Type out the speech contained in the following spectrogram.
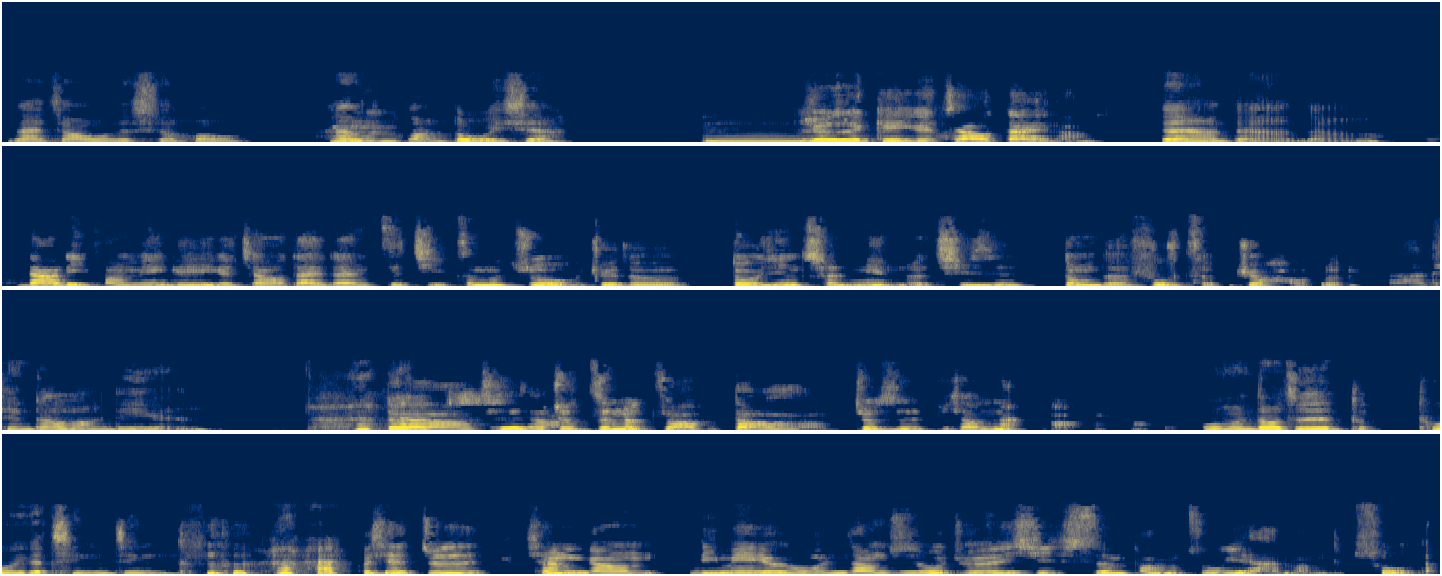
来找我的时候，还有地方躲一下，嗯，嗯，就是给一个交代啦。对啊，对啊，对啊，家里方面给一个交代，但是自己怎么做，我觉得都已经成年了，其实懂得负责就好了。啊，天高皇帝远。对啊，其实就真的抓不到啊，就是比较难啊。我们都只是图图一个清静，而且就是像你刚刚里面有一个文章，就是我觉得一起省房租也还蛮不错的。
